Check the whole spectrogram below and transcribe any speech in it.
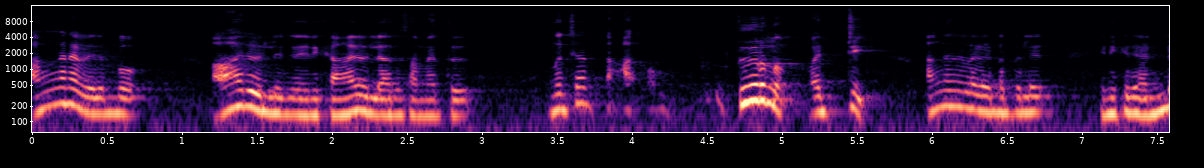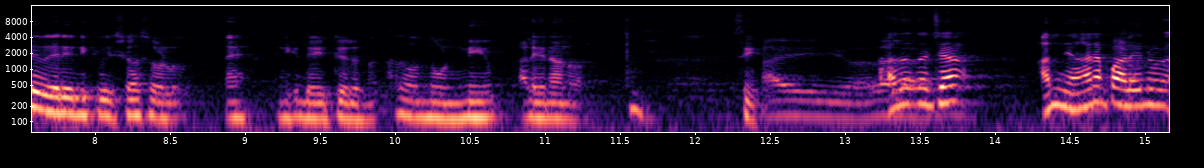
അങ്ങനെ വരുമ്പോൾ ആരും ഇല്ലെങ്കിൽ എനിക്ക് ആരും ഇല്ലാത്ത സമയത്ത് എന്ന് വെച്ചാൽ തീർന്നു പറ്റി. അങ്ങനെയുള്ള ഘട്ടത്തിൽ എനിക്ക് രണ്ടുപേരെ എനിക്ക് വിശ്വാസമുള്ളൂ. ഏഹ് എനിക്ക് ഡേറ്റ് വരുന്നു. അതൊന്ന് ഉണ്ണിയും അളിയനാന്ന് പറഞ്ഞു. അതെന്ന് വെച്ചാൽ അത് ഞാനപ്പോൾ അളിയനോട്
